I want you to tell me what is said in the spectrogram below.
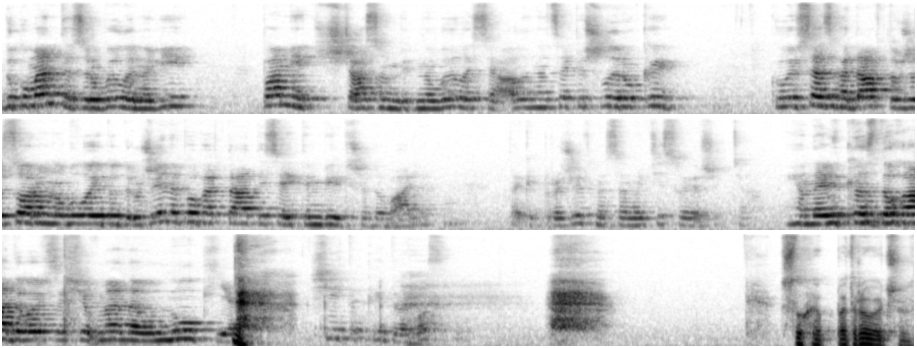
Документи зробили нові. Пам'ять з часом відновилася, але на це пішли роки. Коли все згадав, то вже соромно було і до дружини повертатися, і тим більше до Валі. Так і прожив на самоті своє життя. Я навіть не здогадувався, що в мене онук є. Ще й такий дорослий. Слухай, Петровичу,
